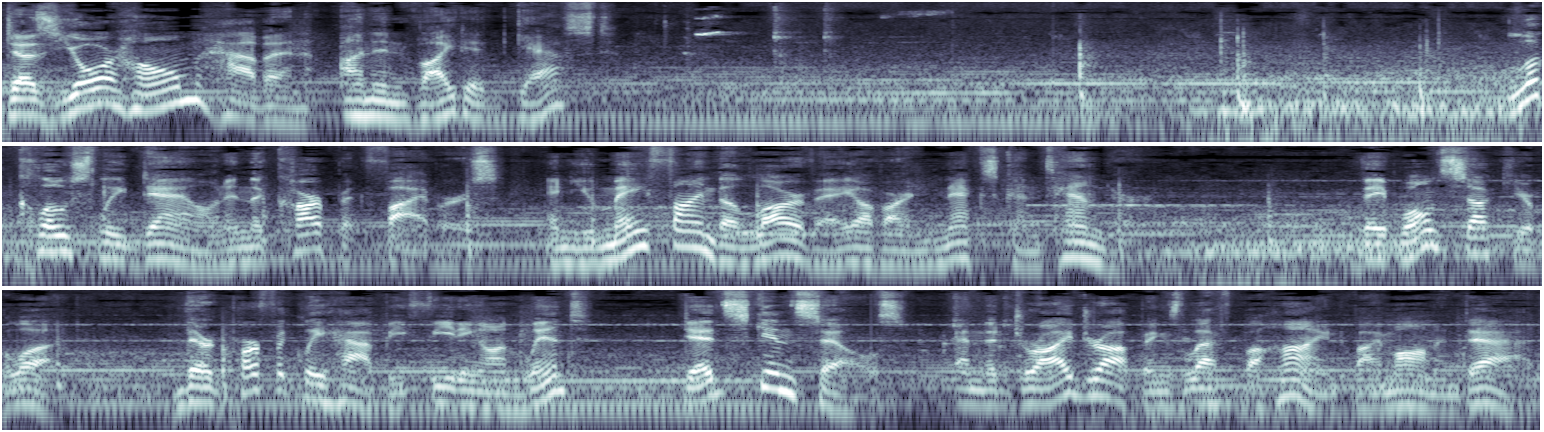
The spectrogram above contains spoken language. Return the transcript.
Does your home have an uninvited guest? Look closely down in the carpet fibers, and you may find the larvae of our next contender. They won't suck your blood. They're perfectly happy feeding on lint, dead skin cells, and the dry droppings left behind by mom and dad.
